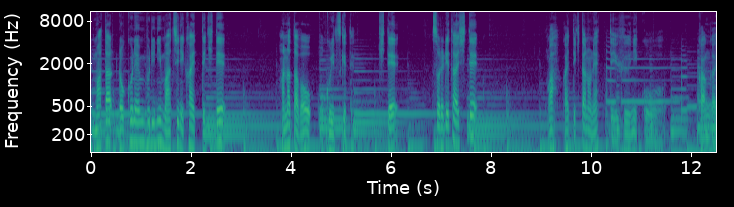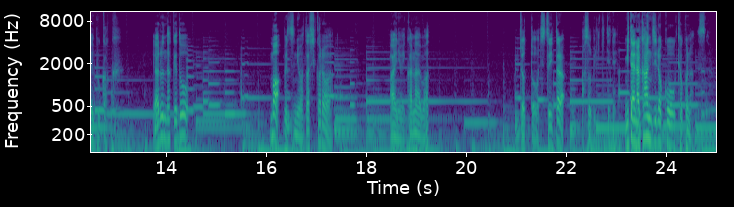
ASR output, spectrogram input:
また6年ぶりに街に帰ってきて、花束を送りつけてきて、それに対して、あ、帰ってきたのねっていう風にこう、感慨深くやるんだけど、まあ別に私からは会いには行かないわ。ちょっと落ち着いたら遊びに来てね。みたいな感じのこう曲なんですが、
